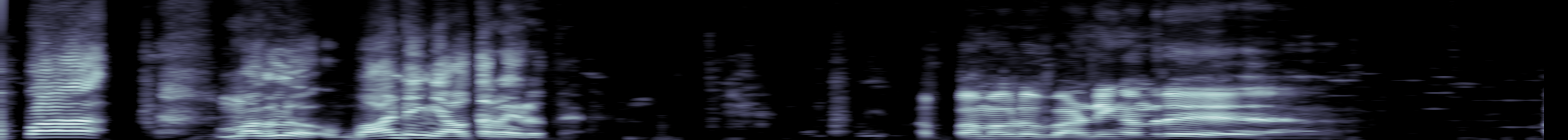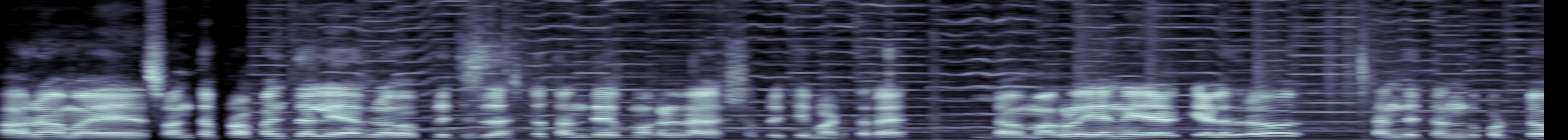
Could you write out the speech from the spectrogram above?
ಅಪ್ಪ ಮಗಳು ಬಾಂಡಿಂಗ್ ಯಾವ ತರ ಇರುತ್ತೆ? ಅಪ್ಪ ಮಗಳು ಬಾಂಡಿಂಗ್ ಅಂದ್ರೆ ಅವರ ಸ್ವಂತ ಪ್ರಪಂಚದಲ್ಲಿ ಯಾರು ಪ್ರೀತಿಸಿದಷ್ಟು ತಂದೆ ಮಗಳನ್ನ ಅಷ್ಟು ಪ್ರೀತಿ ಮಾಡ್ತಾರೆ. ಮಗಳು ಏನು ಕೇಳಿದ್ರು ತಂದೆ ತಂದು ಕೊಟ್ಟು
